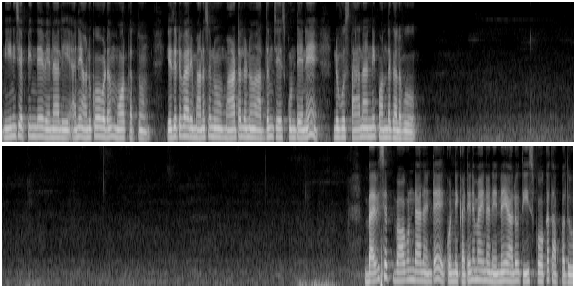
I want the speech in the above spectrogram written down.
నేను చెప్పిందే వినాలి అని అనుకోవడం మూర్ఖత్వం. ఎదుటివారి మనసును మాటలను అర్థం చేసుకుంటేనే నువ్వు స్థానాన్ని పొందగలవు. భవిష్యత్ బాగుండాలంటే కొన్ని కఠినమైన నిర్ణయాలు తీసుకోక తప్పదు.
